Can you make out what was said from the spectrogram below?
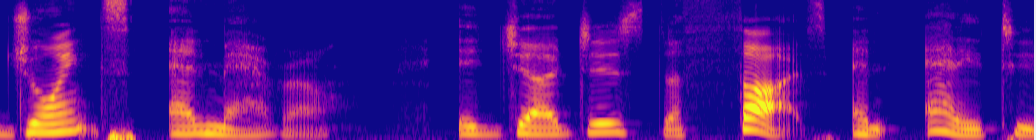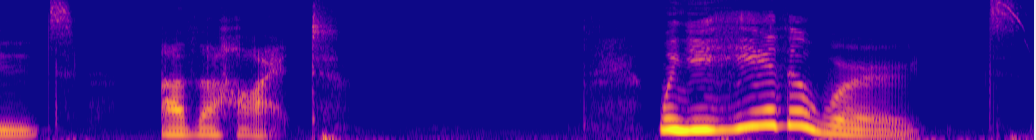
joints and marrow. It judges the thoughts and attitudes of the heart. When you hear the words,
